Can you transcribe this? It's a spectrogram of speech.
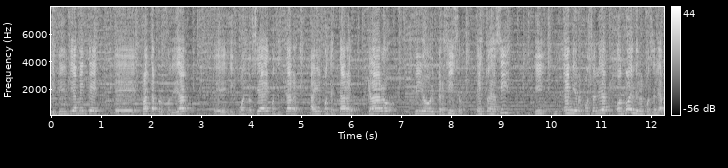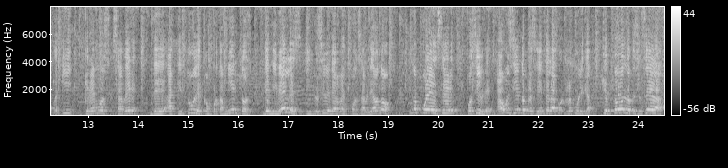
definitivamente eh, falta profundidad eh, y cuando se ha de contestar, hay que contestar claro, fijo y preciso. Esto es así y es mi responsabilidad o no es mi responsabilidad, porque aquí queremos saber de actitudes, comportamientos, de niveles inclusive de responsabilidad o no. No puede ser posible, aún siendo presidente de la República, que todo lo que suceda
